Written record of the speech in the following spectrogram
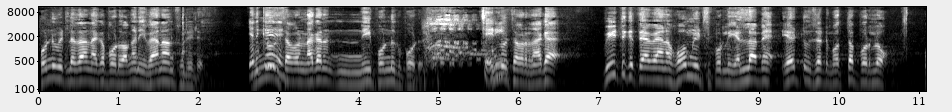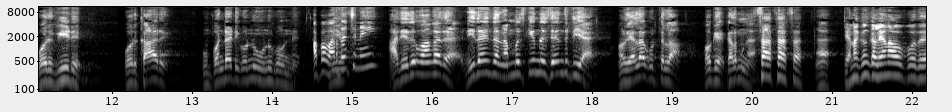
பொண்ணு வீட்டுல தான் நகை போடுவாங்க நீ வேணான்னு சொல்லிடு. எதுக்கு? சவரன் நகை நீ பொண்ணுக்கு போடு. சரி. சவரன் நகை வீட்டுக்கு தேவையான ஹோம் நீட்ஸ் பொருள் எல்லாமே ஏ டு Z மொத்த பொருளும். ஒரு வீடு ஒரு காரு உன் பொண்டாட்டிக்கு ஒண்ணு உனக்கு ஒண்ணு. அப்ப வரதட்சணை அது எதுவும் வாங்காத. நீ தான் இந்த நம்ம ஸ்கீம்ல சேர்ந்துட்டிய. உனக்கு எல்லாம் கொடுத்துடலாம். ஓகே கிளம்புங்க. Sir sir sir. எனக்கும் கல்யாணம் ஆக போகுது.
